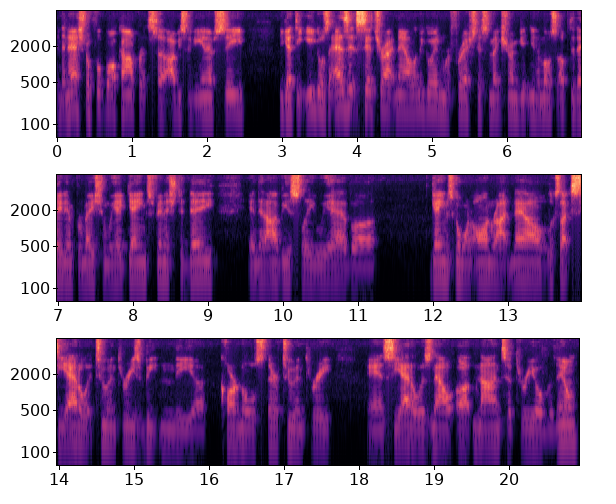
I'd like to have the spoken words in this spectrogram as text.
in the National Football Conference. Uh, obviously, the NFC. You got the Eagles as it sits right now. Let me go ahead and refresh this and make sure I'm getting you the most up to date information. We had games finished today, and then obviously we have uh, games going on right now. It looks like Seattle at two and three is beating the uh, Cardinals. They're two and three, and Seattle is now up nine to three over them.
